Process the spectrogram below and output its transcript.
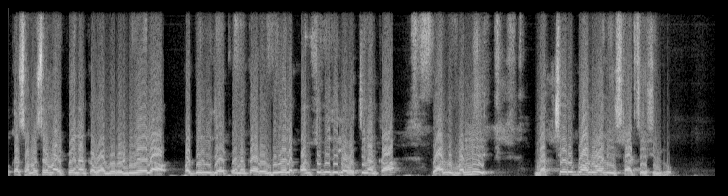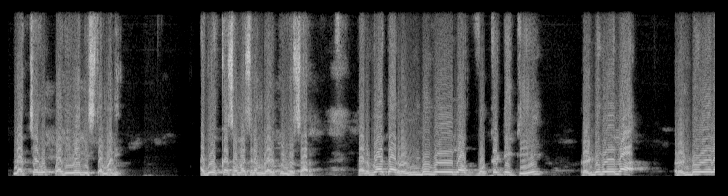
ఒక సంవత్సరం అయిపోయినాక వాళ్ళు రెండు వేల పద్దెనిమిది అయిపోయినాక రెండు వేల పంతొమ్మిదిలో వచ్చినాక వాళ్ళు మళ్ళీ లక్ష రూపాయలు అని స్టార్ట్ చేసిండ్రు. లక్షకు పదివేలు ఇస్తామని. అది ఒక్క సంవత్సరం గడిపిండ్రు సార్. తర్వాత రెండు వేల ఒకటికి రెండు వేల రెండు వేల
